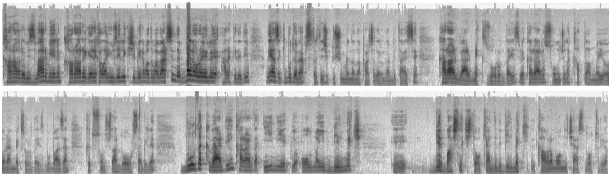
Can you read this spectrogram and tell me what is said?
kararı biz vermeyelim, kararı geri kalan 150 kişi benim adıma versin de ben oraya hareket edeyim. Ne yazık ki bu dönem stratejik düşünmenin ana parçalarından bir tanesi. Karar vermek zorundayız ve kararın sonucuna katlanmayı öğrenmek zorundayız. Bu bazen kötü sonuçlar doğursa bile. Burada verdiğin kararda iyi niyetli olmayı bilmek e, bir başlık işte o kendini bilmek kavramı onun içerisinde oturuyor.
